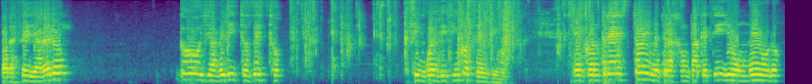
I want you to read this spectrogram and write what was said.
para hacer llaveros dos llaveritos de estos 55 céntimos encontré esto y me traje un paquetillo, un euro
